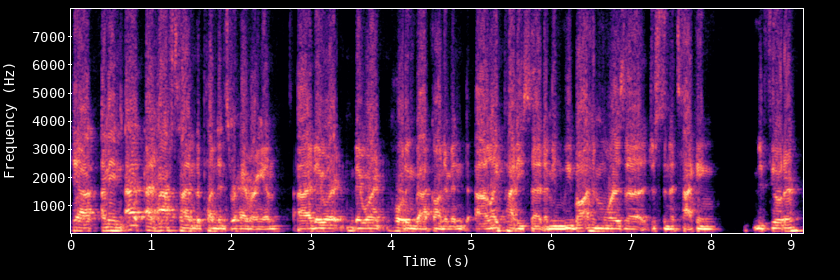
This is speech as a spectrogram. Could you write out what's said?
Yeah, I mean, at, at halftime, the pundits were hammering him. Uh, they weren't they weren't holding back on him, and uh, like Paddy said, I mean, we bought him more as a just an attacking midfielder,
